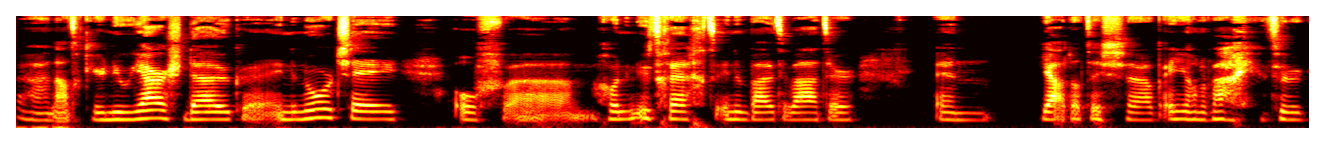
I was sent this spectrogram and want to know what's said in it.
Uh, een aantal keer nieuwjaarsduiken in de Noordzee of ehm, gewoon in Utrecht in een buitenwater. En ja, dat is uh, op 1 januari natuurlijk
